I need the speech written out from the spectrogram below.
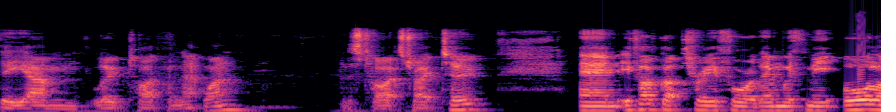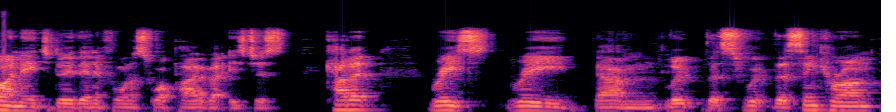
the um, loop type on that one. I just tie it straight to. And if I've got three or four of them with me, all I need to do then if I want to swap over is just cut it, re, re um, loop the, the sinker on,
